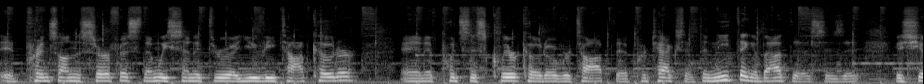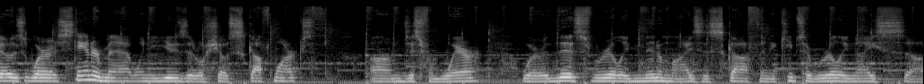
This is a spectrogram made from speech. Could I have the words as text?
it, prints on the surface. Then we send it through a UV top coater and it puts this clear coat over top that protects it. The neat thing about this is it, it shows where a standard mat, when you use it, will show scuff marks. um, just from wear, where this really minimizes scuff and it keeps a really nice uh,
